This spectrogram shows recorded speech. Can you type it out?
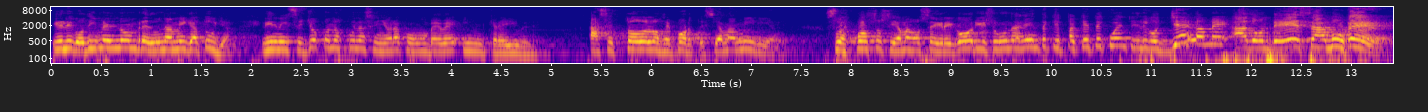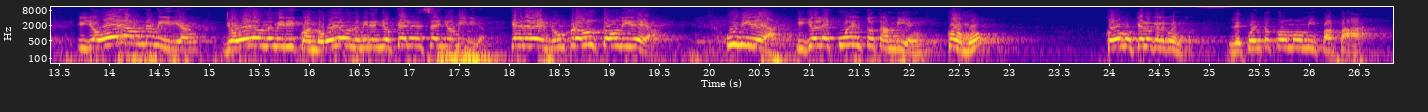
Y le digo, dime el nombre de una amiga tuya. Y me dice, yo conozco una señora con un bebé increíble. Hace todos los deportes, se llama Miriam. Su esposo se llama José Gregorio y son una gente que, ¿para qué te cuento? Y yo le digo, llévame a donde esa mujer. Y yo voy a donde Miriam, yo voy a donde Miriam, cuando voy a donde Miriam, ¿yo qué le enseño a Miriam? ¿Qué le vendo? ¿Un producto o una idea? Una idea. Y yo le cuento también cómo, cómo, ¿qué es lo que le cuento? Le cuento cómo mi papá,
